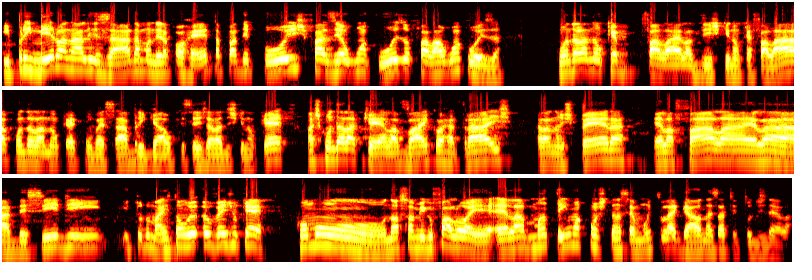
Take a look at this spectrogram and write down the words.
e primeiro analisar da maneira correta para depois fazer alguma coisa ou falar alguma coisa. Quando ela não quer falar, ela diz que não quer falar. Quando ela não quer conversar, brigar, o que seja, ela diz que não quer. Mas quando ela quer, ela vai, corre atrás, ela não espera, ela fala, ela decide e, e tudo mais. Então eu, eu, vejo que é, como o nosso amigo falou aí, ela mantém uma constância muito legal nas atitudes dela.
